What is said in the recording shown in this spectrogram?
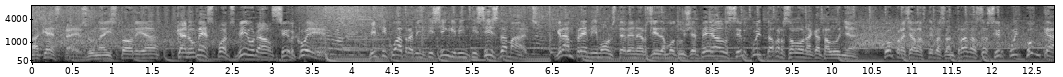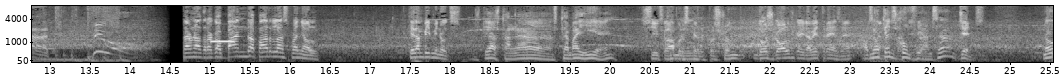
Aquesta és una història que només pots viure al circuit. 24, 25 i 26 de maig. Gran premi Monster Energy de MotoGP al circuit de Barcelona, Catalunya. Compra ja les teves entrades a circuit.cat. Viu-ho! Un altre cop banda per l'Espanyol. Queden 20 minuts. Hòstia, estan, eh, estem ahí, eh? Sí, clar, però, és que, però són dos gols, gairebé tres, eh? Els No tens confiança? Gens. No?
